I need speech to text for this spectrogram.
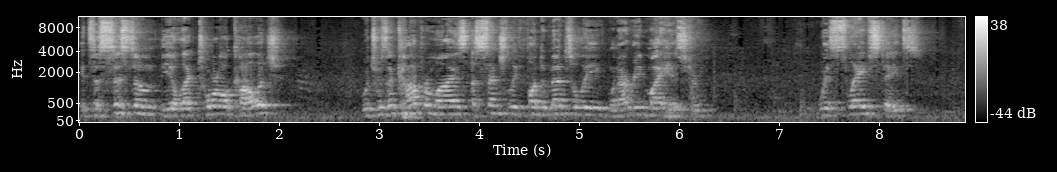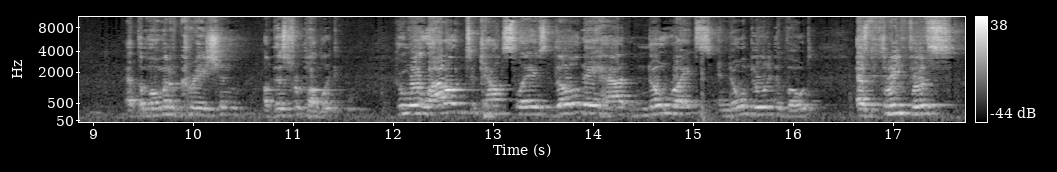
It's a system, the Electoral College, which was a compromise essentially fundamentally, when I read my history, with slave states at the moment of creation of this republic, who were allowed to count slaves though they had no rights and no ability to vote as three-fifths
